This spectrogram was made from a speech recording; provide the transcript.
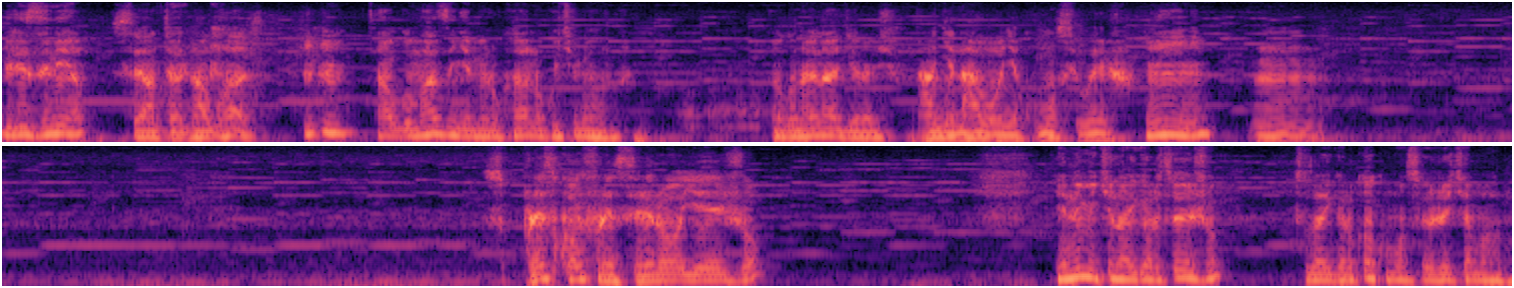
Biriziniya. Se ntabwo uhazi ntabwo mpazi nyemeruka hano ku Kimihurura. Ntabwo nawe nagerayo. Nanjye nahabonye ku munsi w'ejo. Press conference rero y'ejo? Iyi ni imikino yayigarutseho ejo? Tuzayigaruka ku munsi w'ejo cy'amahoro.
